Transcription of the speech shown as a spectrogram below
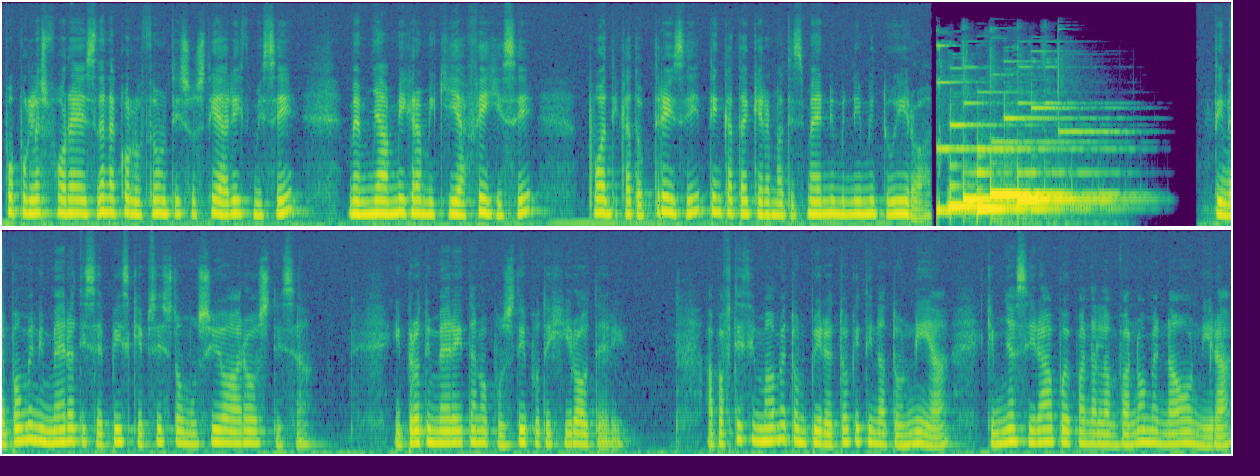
που πολλές φορές δεν ακολουθούν τη σωστή αρρύθμιση με μια μη γραμμική αφήγηση που αντικατοπτρίζει την κατακαιρματισμένη μνήμη του ήρωας. Την επόμενη μέρα της επίσκεψης στο μουσείο αρρώστησα. Η πρώτη μέρα ήταν οπωσδήποτε χειρότερη. Από αυτή θυμάμαι τον πυρετό και την ατονία και μια σειρά από επαναλαμβανόμενα όνειρα,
